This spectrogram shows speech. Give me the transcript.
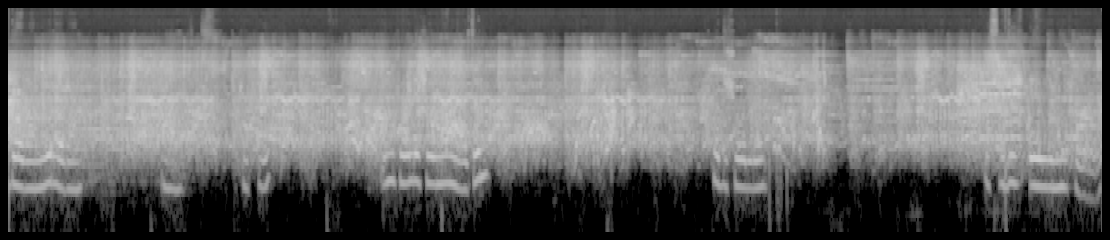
Hadi adam, vur adam. Tamam. Çok iyi. Bunu şöyle çevirmem lazım. Hadi şöyle. Isırış evrilmiş olabilir.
